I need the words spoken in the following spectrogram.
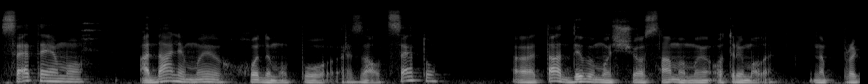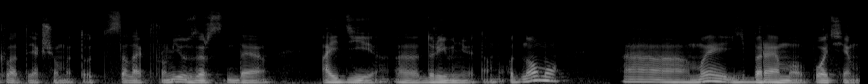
сетаємо, а далі ми ходимо по result сету е, та дивимося, що саме ми отримали. Наприклад, якщо ми тут select from users, де ID е, дорівнює там одному, е, ми беремо потім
